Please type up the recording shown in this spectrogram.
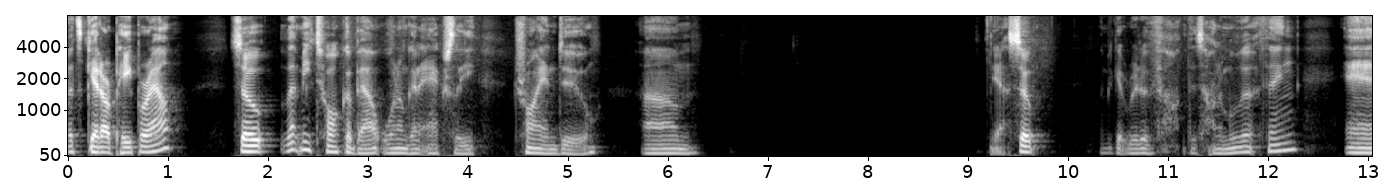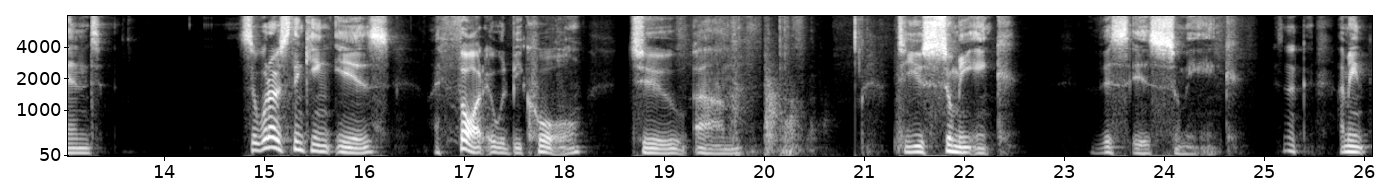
Let's get our paper out. So let me talk about what I'm going to actually try and do. Um, yeah, so let me get rid of this Hahnemühle thing. And so what I was thinking is I thought it would be cool to um, to use Sumi ink. This is Sumi ink. Isn't it? I mean,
